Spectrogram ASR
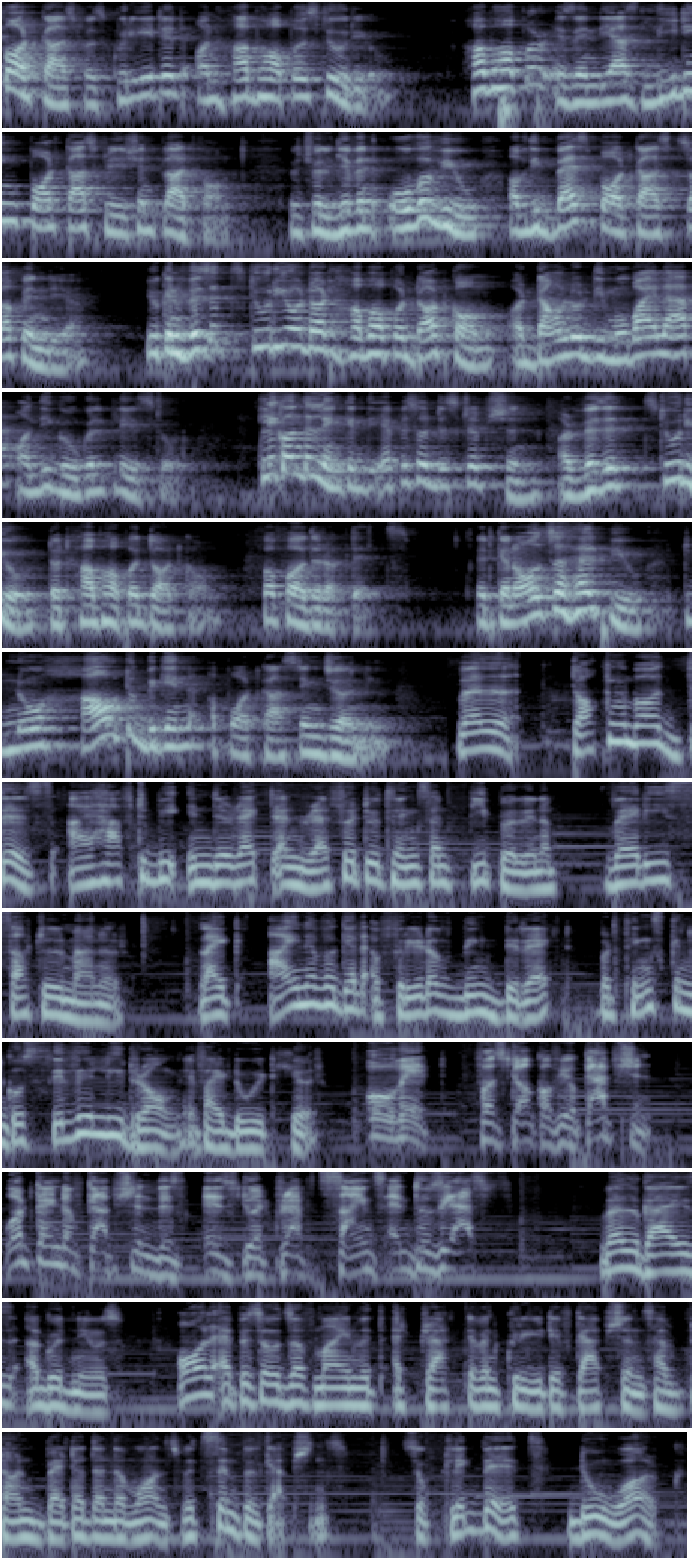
podcast was created on Hubhopper Studio. Hubhopper is India's leading podcast creation platform, which will give an overview of the best podcasts of India. You can visit studio.hubhopper.com or download the mobile app on the Google Play Store. Click on the link in the episode description or visit studio.hubhopper.com for further updates. It can also help you to know how to begin a podcasting journey. Well, talking about this, I have to be indirect and refer to things and people in a very subtle manner. Like, I never get afraid of being direct, but things can go severely wrong if I do it here. Oh, wait. First, talk of your caption. What kind of caption this is to attract science enthusiasts? Well, guys, a good news. All episodes of mine with attractive and creative captions have done better than the ones with simple captions. So, clickbaits do work.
